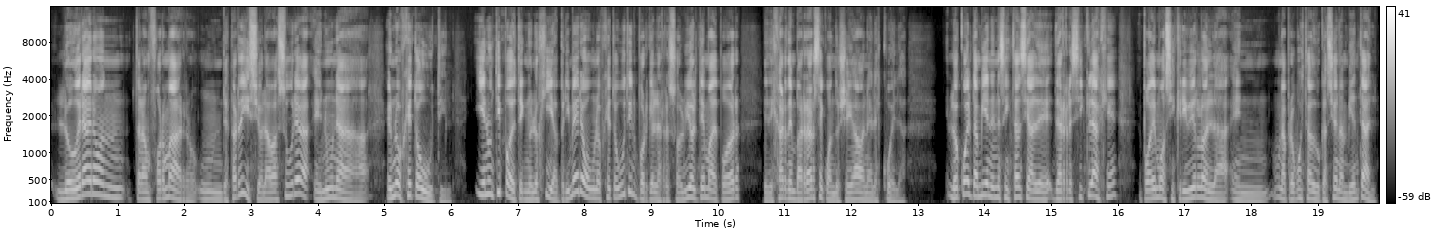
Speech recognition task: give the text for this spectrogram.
lograron transformar un desperdicio, la basura, en, una, en un objeto útil. Y en un tipo de tecnología. Primero, un objeto útil porque les resolvió el tema de poder dejar de embarrarse cuando llegaban a la escuela. Lo cual también en esa instancia de, reciclaje podemos inscribirlo en, la, en una propuesta de educación ambiental.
